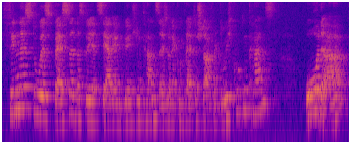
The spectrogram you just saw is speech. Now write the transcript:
Findest du es besser, dass du jetzt Serien bingen kannst, also eine komplette Staffel durchgucken kannst? Oder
